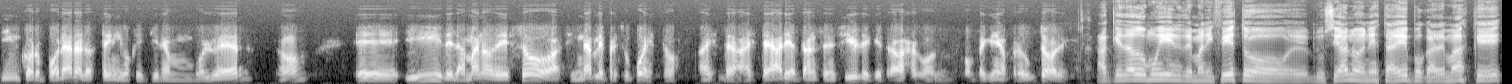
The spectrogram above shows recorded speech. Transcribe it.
incorporar a los técnicos que quieran volver. Eh, y de la mano de eso asignarle presupuesto a esta, área tan sensible que trabaja con, pequeños productores. Ha quedado muy de manifiesto, eh, Luciano, en esta época, además que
